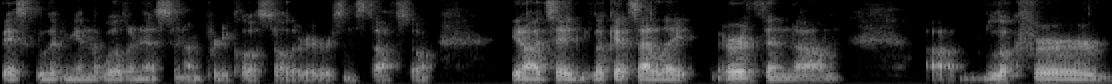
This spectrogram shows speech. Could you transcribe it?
basically living in the wilderness and i'm pretty close to all the rivers and stuff. So you know, I'd say look at satellite Earth and um, uh, look for,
